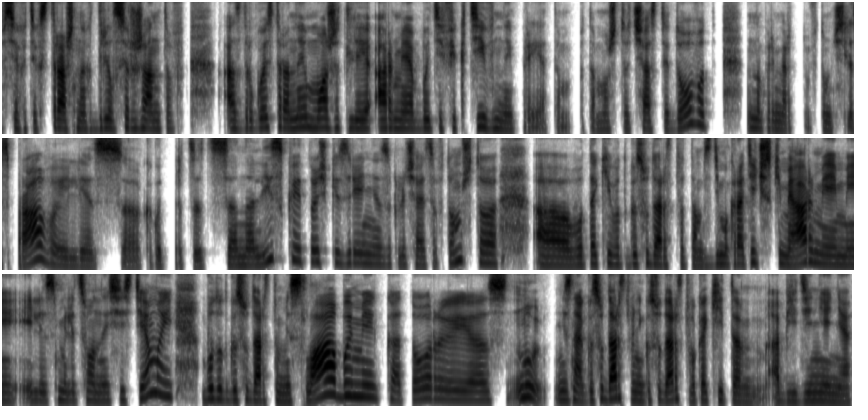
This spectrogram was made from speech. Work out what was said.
всех этих страшных дрил-сержантов, а с другой стороны, может ли армия быть эффективной при этом? Потому что частый довод, например, в том числе справа или с э, какой-то традиционалистской точки зрения, заключается в том, что э, вот такие вот государства там с демократическими армиями или с милиционной системой будут государствами слабыми, которые, ну, не знаю, государства, не государства, какие-то объединения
